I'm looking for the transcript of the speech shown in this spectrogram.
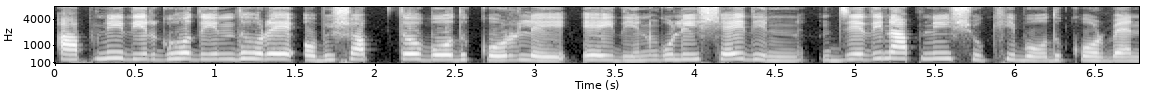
আপনি দীর্ঘদিন ধরে অভিশপ্ত বোধ করলে এই দিনগুলি সেই দিন যেদিন আপনি সুখী বোধ করবেন।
